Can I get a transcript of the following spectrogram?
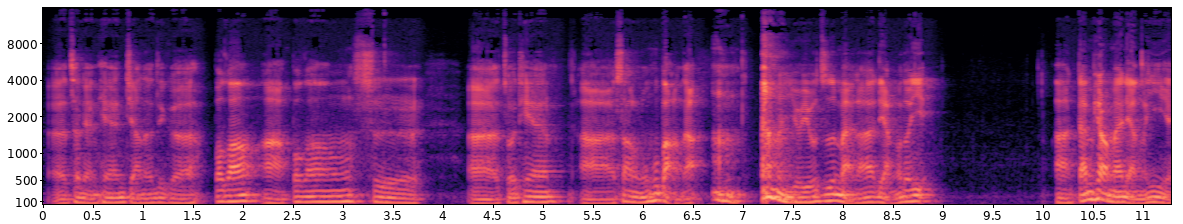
呃这两天讲的这个包钢啊，包钢是呃昨天啊上龙虎榜的，有游资买了两个多亿啊，单票买两个亿，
